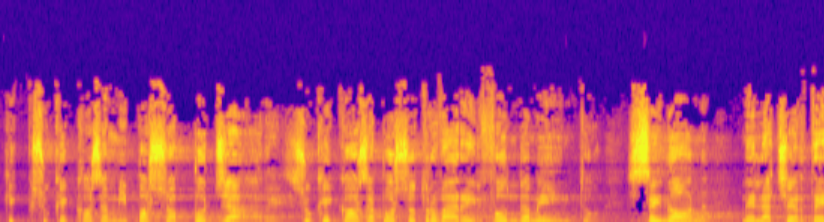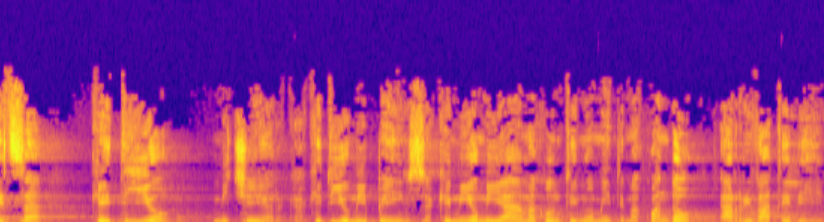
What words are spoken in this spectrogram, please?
che, su che cosa mi posso appoggiare, su che cosa posso trovare il fondamento, se non nella certezza che Dio mi cerca, che Dio mi pensa, che Dio mi ama continuamente. Ma quando arrivate lì,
